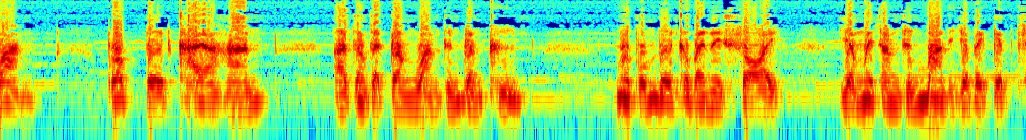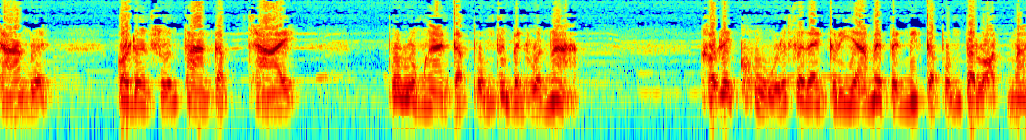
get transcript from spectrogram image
ว่าง เพราะเปิดขายอาหาร อาจตั้งแต่กลางวันถึงกลางคืน เมื่อผมเดินเข้าไปในซอย ยังไม่ทันถึงบ้านที่จะไปเก็บชามเลย ก็เดินสวนทางกับชาย ผู้ร่วมงานกับผมซึ่งเป็นหัวหน้า เขาได้ขู่และแสดงกริยาไม่เป็นมิตรกับผมตลอดมา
